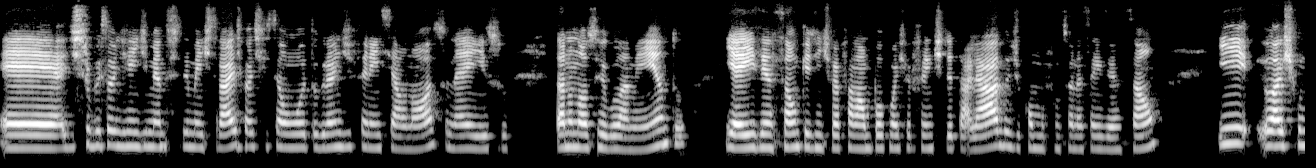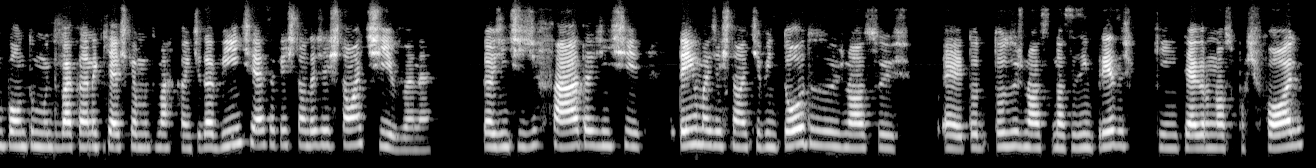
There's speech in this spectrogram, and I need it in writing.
É, distribuição de rendimentos trimestrais, que eu acho que isso é um outro grande diferencial nosso, né? Isso está no nosso regulamento. E a isenção, que a gente vai falar um pouco mais para frente detalhado de como funciona essa isenção. E eu acho que um ponto muito bacana, que acho que é muito marcante da 20, é essa questão da gestão ativa, né? Então, a gente, de fato, a gente tem uma gestão ativa em todos os nossos, é, to, todos os nossas empresas que integram o nosso portfólio.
